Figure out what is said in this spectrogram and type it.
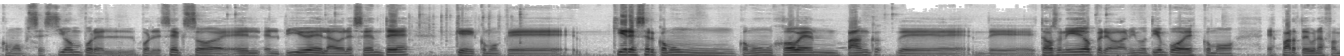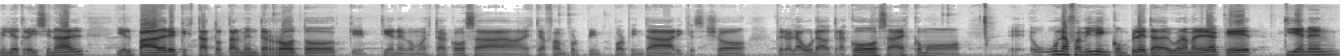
como obsesión por el por el sexo, el, el pibe, el adolescente, que como que quiere ser como un como un joven punk de, de Estados Unidos, pero al mismo tiempo es como es parte de una familia tradicional y el padre que está totalmente roto, que tiene como esta cosa, este afán por, por pintar y qué sé yo, pero labura otra cosa, es como eh, una familia incompleta de alguna manera que tienen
